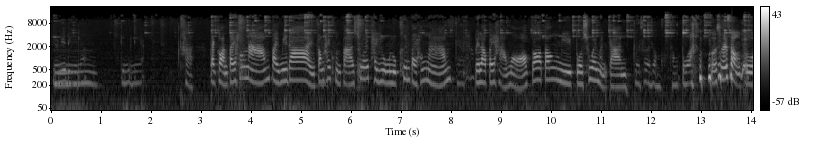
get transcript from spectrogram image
เดี๋ยวนี้ดีแล้วอืมกินอันเนี้ยค่ะ แต่ก่อนไปห้องน้ำไปไม่ได้ ต้องให้คุณตาช่วยพยุงลุกขึ้นไปห้องน้ำจ้ะเวลาไปหาหมอก็ต้องมีตัวช่วยเหมือนกัน ตัวช่วยสองสองตัว ตัวช่วยสองตัว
